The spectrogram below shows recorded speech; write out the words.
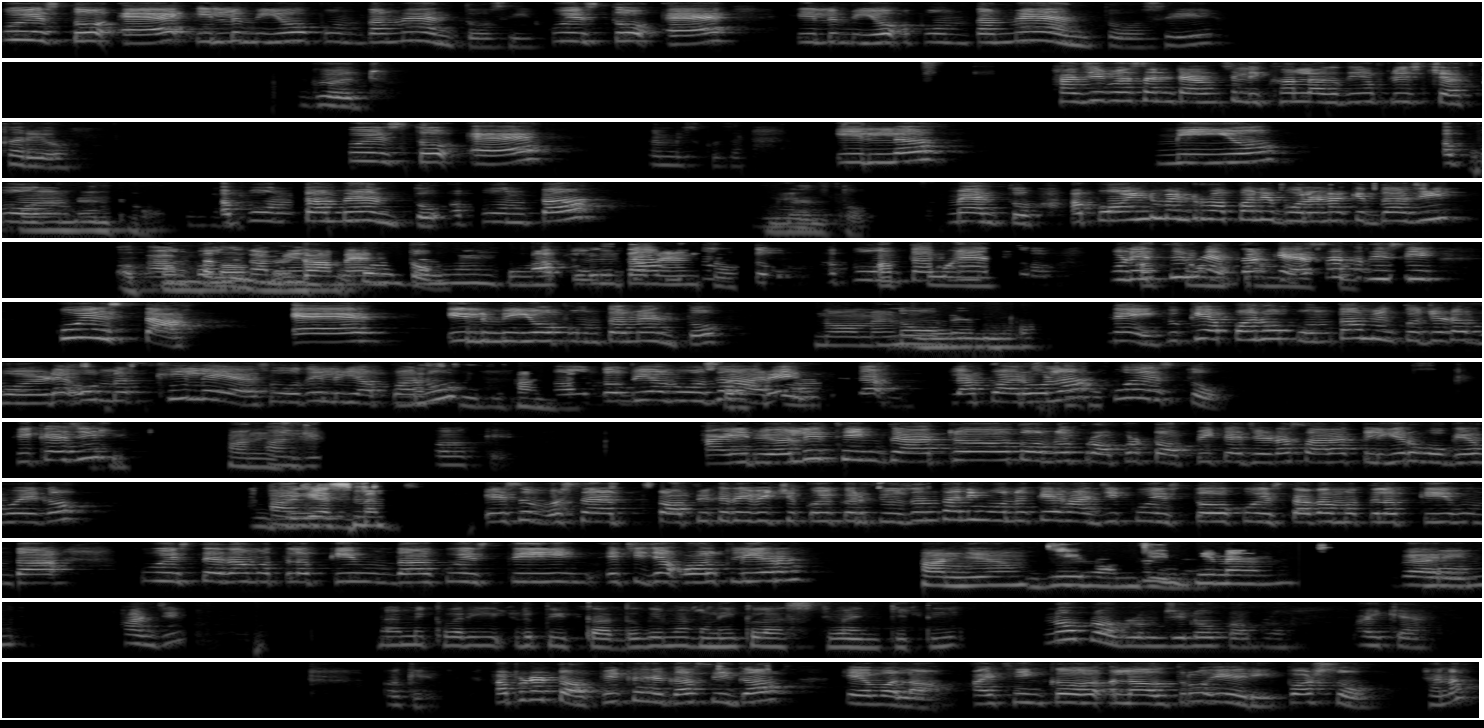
questo è il mio appuntamento sì questo è il mio appuntamento sì good ਹਾਂਜੀ ਮੈਂ ਸੈਂਟੈਂਸ ਲਿਖਣ ਲੱਗਦੀ ਹਾਂ ਪਲੀਜ਼ ਚੈੱਕ ਕਰਿਓ questo è ah, mi scusa il mio appun- appuntamento appuntamento appuntamento mento appointment ਨੂੰ ਆਪਾਂ ਨੇ ਬੋਲਣਾ ਕਿੱਦਾਂ ਜੀ appuntamento Appuntamento. appuntamento appuntamento ਹੁਣ ਇੱਥੇ ਮੈਂ ਏਦਾਂ ਕਹਿ Appuntamento. ਸਕਦੀ ਸੀ questa è il mio appuntamento no ma'am No, ma'am. ਨਹੀਂ ਕਿਉਂਕਿ ਆਪਾਂ ਨੂੰ appuntamento ਜਿਹੜਾ ਵਰਡ ਹੈ ਉਹ ਮਸਕੀਲੇ ਹੈ। ਸੋ ਉਹਦੇ ਲਈ ਆਪਾਂ ਨੂੰ usare la, la parola questo. ਠੀਕ ਹੈ ਜੀ? ਹਾਂਜੀ। Okay. I really think uh, ਤੁਹਾਨੂੰ ਪ੍ਰੋਪਰ ਟੌਪਿਕ ਹੈ ਜਿਹੜਾ ਸਾਰਾ ਕਲੀਅਰ ਹੋ ਗਿਆ ਹੋਵੇਗਾ ਹਾਂਜੀ। ਯੈਸ ਮੈਮ ਇਸ ਟੌਪਿਕ ਦੇ ਵਿੱਚ ਕੋਈ ਕਨਫਿਊਜ਼ਨ ਤਾਂ ਨਹੀਂ ਹੋਣਾ ਕਿ ਹਾਂਜੀ ਕੁਇਸ ਤੋਂ ਕੁਇਸਤਾ ਦਾ ਮਤਲਬ ਕੀ ਹੁੰਦਾ ਕੁਇਸਤੇ ਦਾ ਮਤਲਬ ਕੀ ਹੁੰਦਾ ਕੁਇਸਤੀ ਇਹ ਚੀਜ਼ਾਂ ਆਲ ਕਲੀਅਰ ਹਾਂਜੀ। ਮੈਮ ਜੀ ਮੈਮ ਜੀ ਮੈਮ। ਵੈਰੀ। ਮੈਮ। ਹਾਂਜੀ। ਮੈਮ ਇੱਕ ਵਾਰੀ ਰਿਪੀਟ ਕਰ ਦੋਗੇ ਮੈਂ ਹੁਣੇ ਕਲਾਸ ਜੁਆਇਨ ਕੀਤੀ। ਨੋ ਪ੍ਰੋਬਲਮ ਜੀ no problem I can okay ਆਪਣਾ ਟੌਪਿਕ ਹੈਗਾ ਸੀਗਾ ਇਹ ਵਾਲਾ ਆਈ ਥਿੰਕ ਲਾਲਤਰੋ ਏਰੀ ਪਰਸੋਂ ਹੈ ਨਾ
